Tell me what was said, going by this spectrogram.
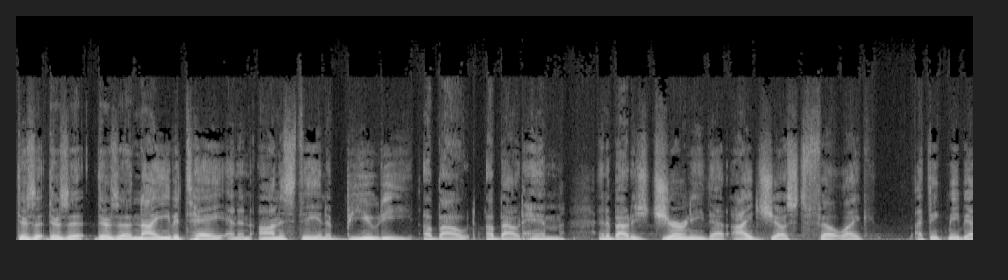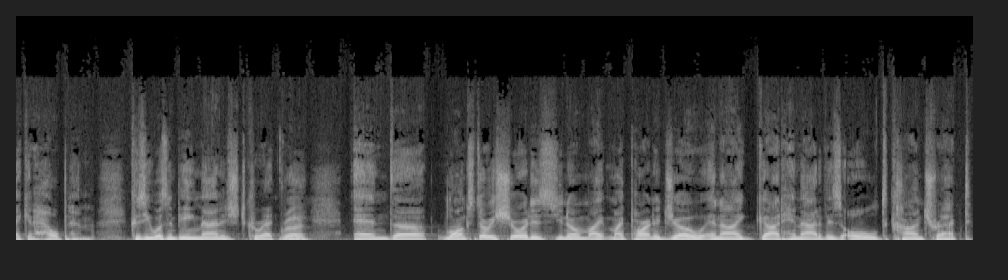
There's a there's a there's a naivete and an honesty and a beauty about about him and about his journey that I just felt like I think maybe I can help him because he wasn't being managed correctly. Right. And uh, long story short is, you know, my, my partner Joe and I got him out of his old contract.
